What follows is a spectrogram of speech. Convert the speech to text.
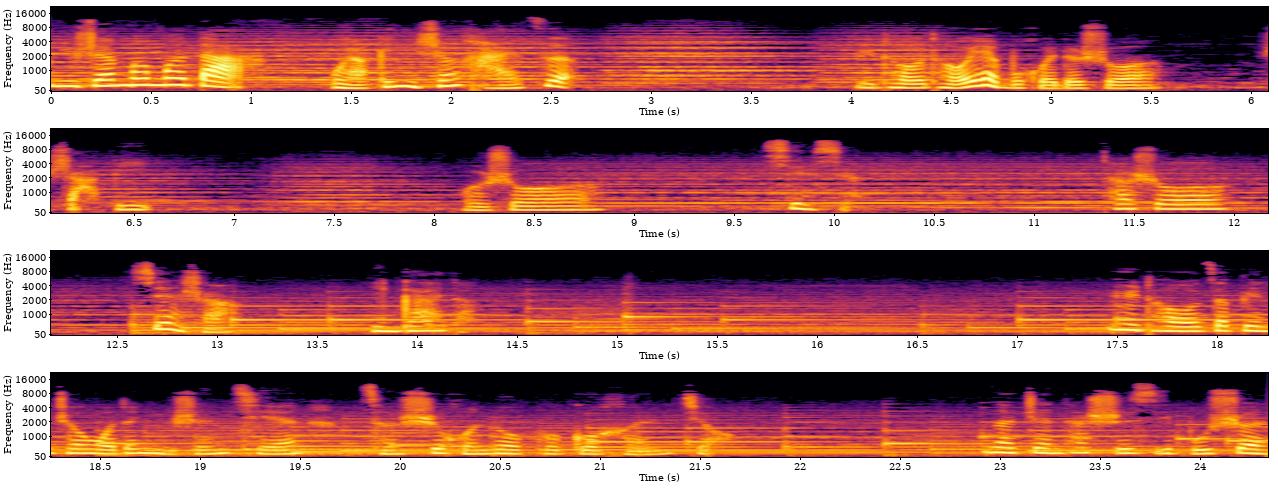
女神么么哒，我要给你生孩子。”芋头头也不回的说。傻逼！我说谢谢。他说谢啥？应该的。芋头在变成我的女神前，曾失魂落魄过很久。那阵他实习不顺，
